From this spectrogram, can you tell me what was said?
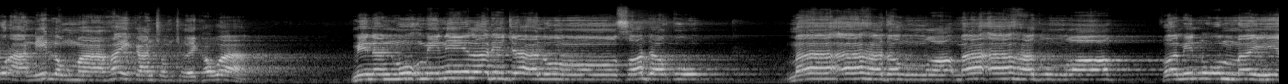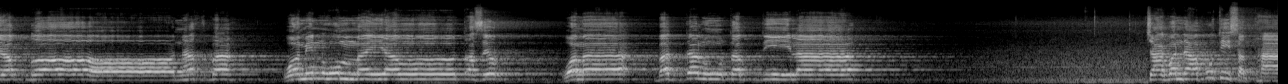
กุรอานนี้ลงมาให้การชมเชยเขาว่ามินันมุมินีละริจาลุซดกุมาอาฮัดอัลลอฮ์มาอาฮัดอัลลอฮ์ فمنهم من يقضى نخبه ومنهم من ينتصر وما بدلوا تبديلا จากบรรดาผู้ที่ศรัทธา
